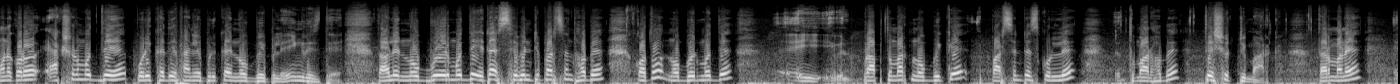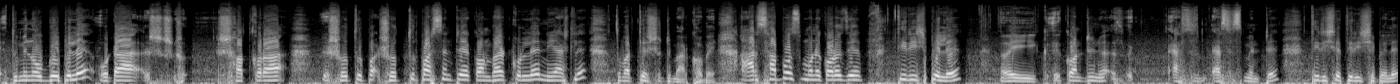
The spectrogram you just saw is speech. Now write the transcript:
মনে করো একশোর মধ্যে পরীক্ষা দিয়ে ফাইনাল পরীক্ষায় নব্বই পেলে ইংরেজিতে। তাহলে নব্বইয়ের মধ্যে এটা সেভেন্টি পার্সেন্ট হবে। কত? নব্বইয়ের মধ্যে এই প্রাপ্ত মার্ক নব্বইকে পার্সেন্টেজ করলে তোমার হবে তেষট্টি মার্ক তার মানে তুমি নব্বই পেলে ওটা শতকরা সত্তর সত্তর পার্সেন্টে কনভার্ট করলে নিয়ে আসলে তোমার তেষট্টি মার্ক হবে। আর সাপোজ মনে করো যে তিরিশ পেলে ওই কন্টিনিউয়াস অ্যাসেসমেন্টে তিরিশে তিরিশে পেলে,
